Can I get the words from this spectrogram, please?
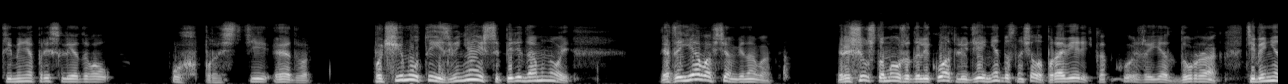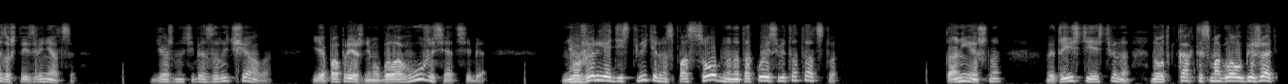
Ты меня преследовал. Ох, прости, Эдвард. Почему ты извиняешься передо мной? Это я во всем виноват. Решил, что мы уже далеко от людей. Нет бы сначала проверить. Какой же я дурак. Тебе не за что извиняться. Я же на тебя зарычала. Я по-прежнему была в ужасе от себя. Неужели я действительно способна на такое святотатство? Конечно, это естественно. Но вот как ты смогла убежать?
